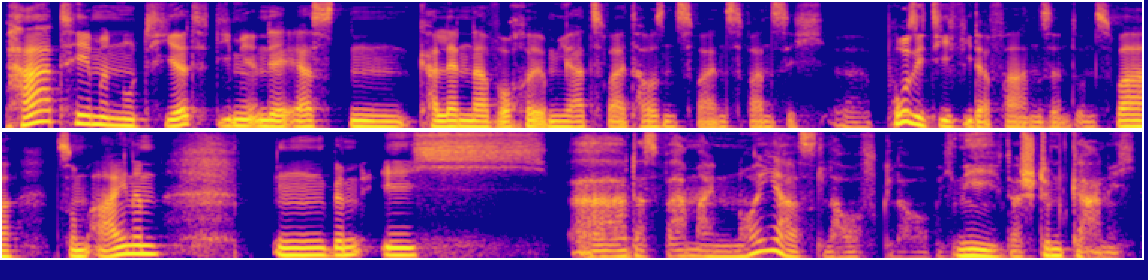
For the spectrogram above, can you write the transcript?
paar Themen notiert, die mir in der ersten Kalenderwoche im Jahr 2022 äh, positiv widerfahren sind. Und zwar zum einen mh, bin ich, ah, das war mein Neujahrslauf, glaube ich. Nee, das stimmt gar nicht.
